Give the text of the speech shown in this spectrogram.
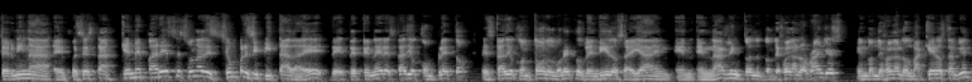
termina eh, pues esta, que me parece es una decisión precipitada, eh, de, tener estadio completo, estadio con todos los boletos vendidos allá en, en, Arlington, en donde juegan los Rangers, en donde juegan los Vaqueros también.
